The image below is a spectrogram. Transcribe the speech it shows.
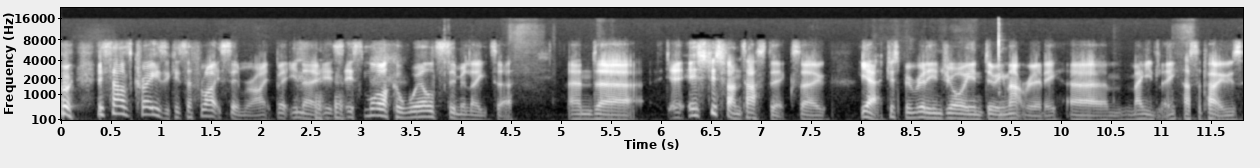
it sounds crazy. It's a flight sim, right? But you know, it's it's more like a world simulator, and uh, it's just fantastic. So yeah, just been really enjoying doing that. Really, um, mainly, I suppose,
